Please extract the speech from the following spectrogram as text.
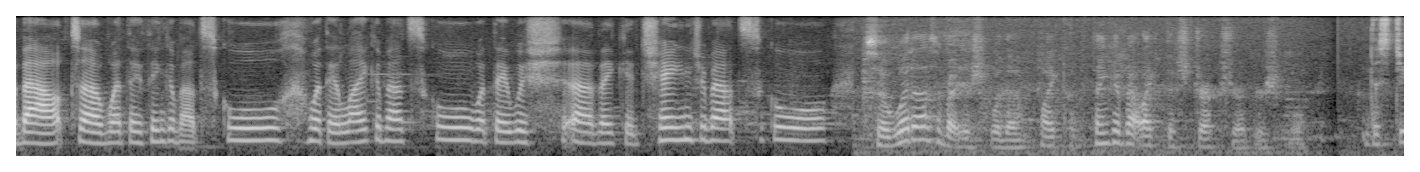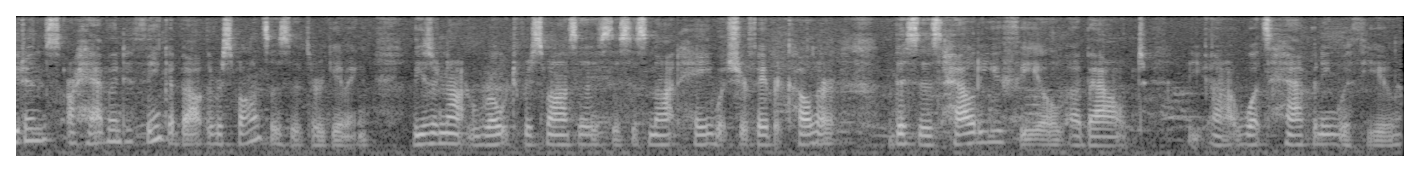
About uh, what they think about school, what they like about school, what they wish uh, they could change about school. So what else about your school though? Like think about like the structure of your school. the students are having to think about the responses that they're giving. These are not rote responses. This is not, hey, what's your favorite color? This is, how do you feel about uh, what's happening with you?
